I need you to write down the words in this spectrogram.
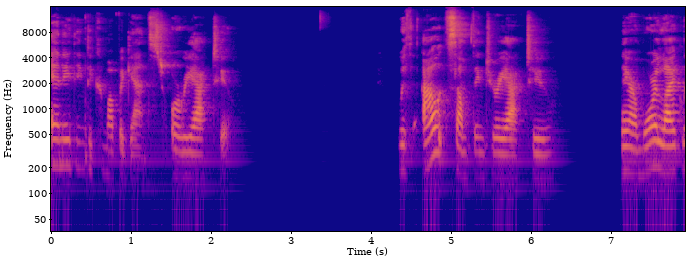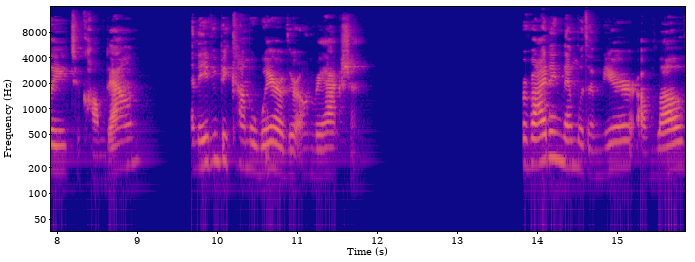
anything to come up against or react to. Without something to react to, they are more likely to calm down and even become aware of their own reaction. Providing them with a mirror of love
